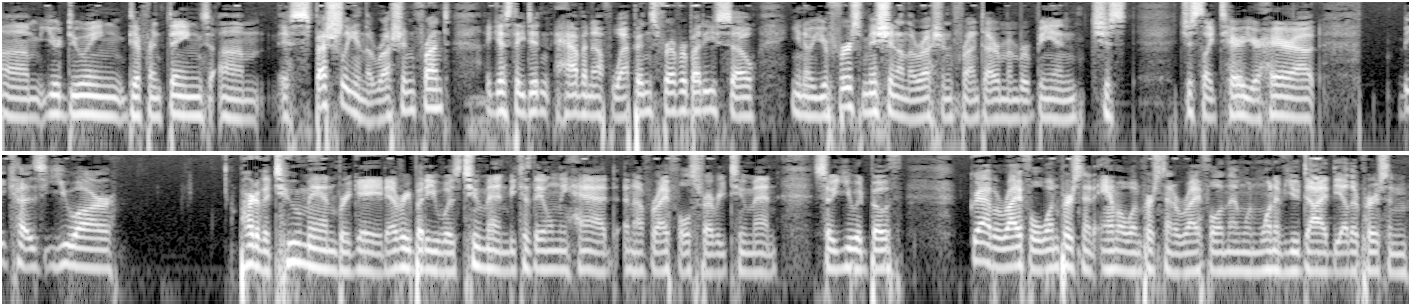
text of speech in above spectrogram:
Um, you're doing different things, um, especially in the Russian front. I guess they didn't have enough weapons for everybody, so you know your first mission on the Russian front, I remember being just, just like tear your hair out because you are part of a two man brigade. Everybody was two men because they only had enough rifles for every two men. So you would both grab a rifle, one person had ammo, one person had a rifle, and then when one of you died, the other person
